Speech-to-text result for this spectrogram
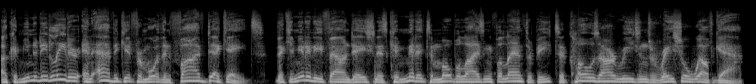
a community leader and advocate for more than five decades. The Community Foundation is committed to mobilizing philanthropy to close our region's racial wealth gap.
